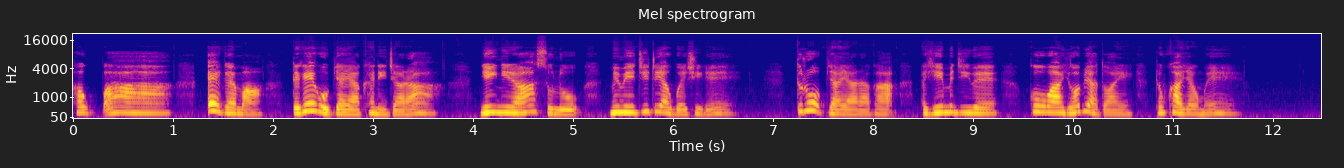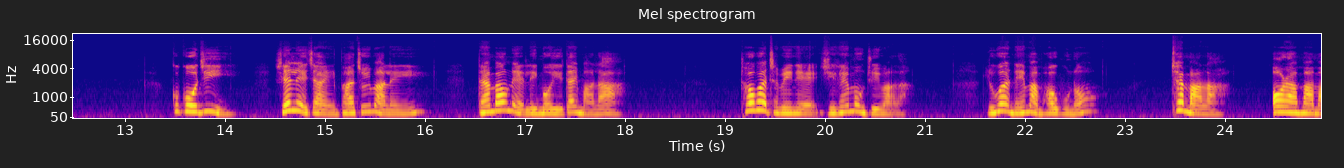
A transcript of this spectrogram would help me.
ဟုတ်ပါဧည့်ကဲမှာတကယ်ကိုပြာရခတ်နေကြတာငြိမ်နေတာဆိုလို့မေမေကြီးတယောက်ပဲရှိတယ်သူတို့ပြရတာကအရေးမကြီးပဲကိုပါရောပြသွားရင်ဒုက္ခရောက်မယ်ကိုကိုကြီးရက်လေကြရင်ဘာကျွေးမှလဲဒမ်းပေါက်နဲ့လိမ္မော်ရည်တိုက်မှာလားထောပတ်သမင်းနဲ့ရေခဲမုံကျွေးမှာလားလူကနဲမှာမဟုတ်ဘူးနော်ထက်မှာလားအော်ရာမှာမ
